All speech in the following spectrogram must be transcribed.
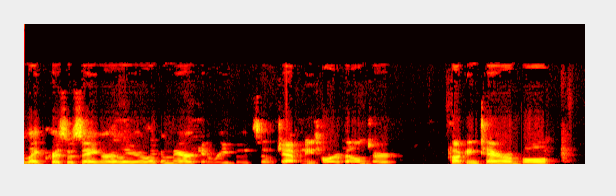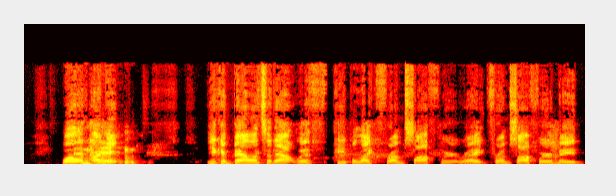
like Chris was saying earlier, like American reboots of Japanese horror films are fucking terrible. Well, and I mean, you can balance it out with people like From Software, right? From Software made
